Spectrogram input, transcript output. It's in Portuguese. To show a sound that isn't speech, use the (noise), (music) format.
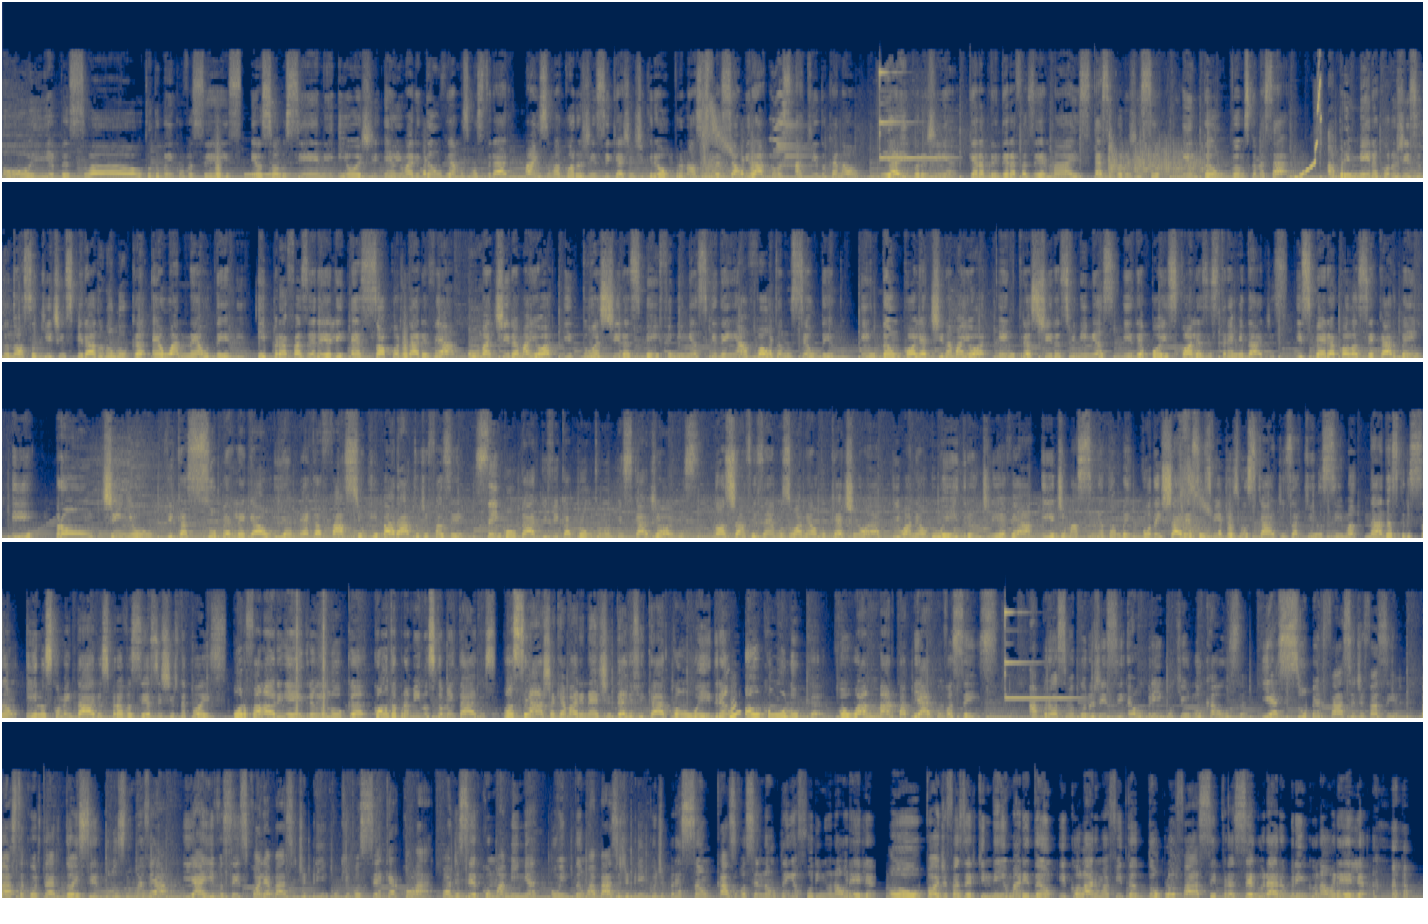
Oi, pessoal! Tudo bem com vocês? Eu sou a Luciene e hoje eu e o maridão viemos mostrar mais uma corujice que a gente criou para o nosso especial Miraculous aqui do canal. E aí, corujinha? Quer aprender a fazer mais essa corujice? Então, vamos começar! A primeira corujice do nosso kit inspirado no Luca é o anel dele. E para fazer ele é só cortar EVA, uma tira maior e duas tiras bem fininhas que deem a volta no seu dedo. Então, colhe a tira maior entre as tiras fininhas e depois colhe as extremidades. Espere a cola secar bem e prontinho! Fica super legal e é mega fácil e barato de fazer, sem contar que fica pronto num piscar de olhos. Nós já fizemos o anel do Cat Noir e o anel do Adrian de EVA e de massinha também. Vou deixar esses vídeos nos cards aqui em cima, na descrição e nos comentários para você assistir depois. Por falar em Adrian e Luca, conta pra mim nos comentários. Você acha que a Marinette deve ficar com o Adrian ou com o Luca? Vou amar papear com vocês. A próxima corujice é o brinco que o Luca usa e é super fácil de fazer. Basta cortar dois círculos num EVA e aí você escolhe a base de brinco que você quer colar. Pode ser como a minha ou então a base de brinco de pressão caso você não tenha furinho na orelha. Ou pode fazer que nem o maridão e colar uma fita dupla face para segurar o brinco na orelha. (laughs)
